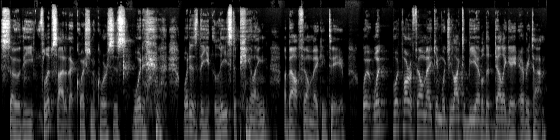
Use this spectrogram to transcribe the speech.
So the flip side of that question, of course, is what what is the least appealing about filmmaking to you? What what what part of filmmaking would you like to be able to delegate every time?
